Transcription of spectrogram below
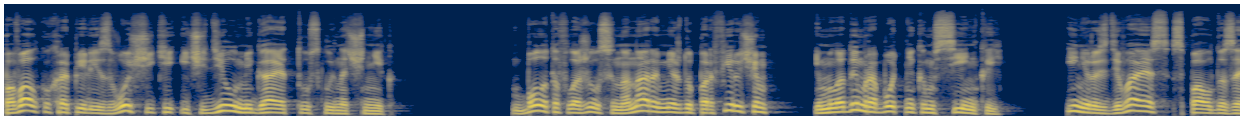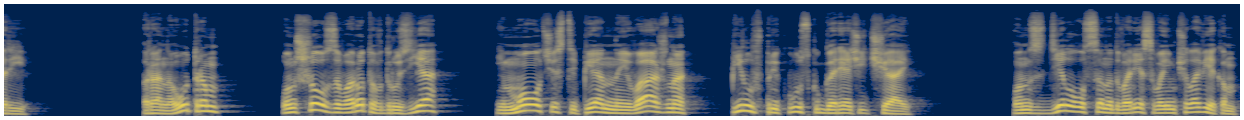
по валку храпели извозчики и чадил, мигая тусклый ночник. Болотов ложился на нары между Порфирычем и молодым работником Сенькой и, не раздеваясь, спал до зари. Рано утром он шел за ворота в друзья и молча, степенно и важно пил в прикуску горячий чай. Он сделался на дворе своим человеком,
